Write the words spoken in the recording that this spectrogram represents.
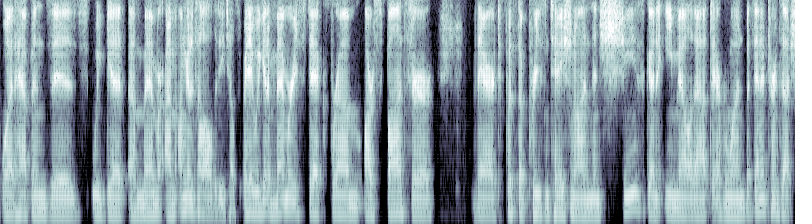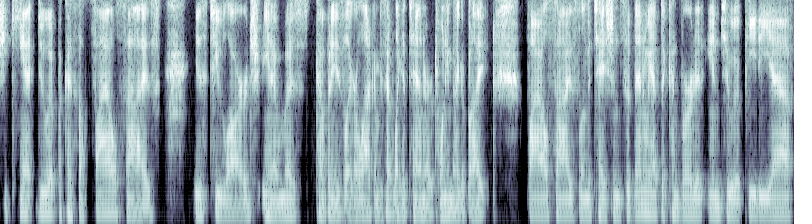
what happens is we get a memory. I'm, I'm going to tell all the details. Okay, we get a memory stick from our sponsor there to put the presentation on. And then she's going to email it out to everyone. But then it turns out she can't do it because the file size is too large. You know, most companies, like a lot of companies, have like a 10 or 20 megabyte file size limitation. So then we have to convert it into a PDF.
